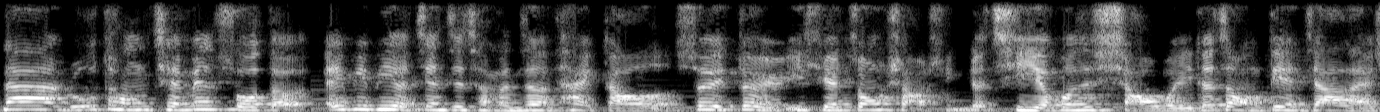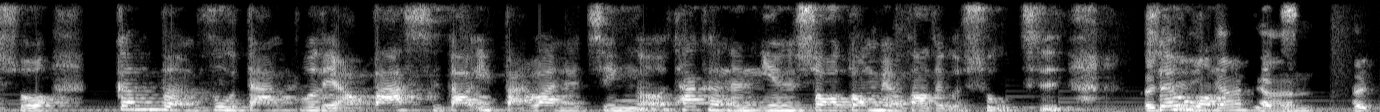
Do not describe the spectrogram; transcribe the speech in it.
那如同前面说的，APP 的建制成本真的太高了，所以对于一些中小型的企业或是小微的这种店家来说，根本负担不了八十到一百万的金额，他可能年收都没有到这个数字。所以我刚刚讲，而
